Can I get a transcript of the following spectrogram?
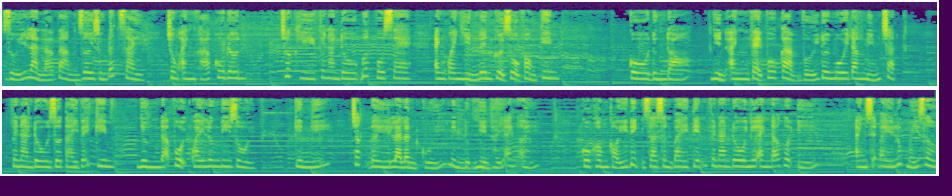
Dưới làn lá vàng rơi xuống đất dày, trông anh khá cô đơn. Trước khi Fernando bước vô xe, anh quay nhìn lên cửa sổ phòng Kim. Cô đứng đó, nhìn anh vẻ vô cảm với đôi môi đang mím chặt. Fernando giơ tay vẫy Kim, nhưng đã vội quay lưng đi rồi. Kim nghĩ chắc đây là lần cuối mình được nhìn thấy anh ấy. Cô không có ý định ra sân bay tiễn Fernando như anh đã gợi ý. Anh sẽ bay lúc mấy giờ,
